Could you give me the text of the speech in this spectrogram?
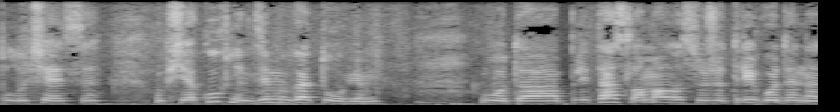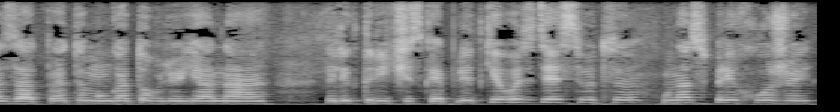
получается общая кухня, где мы готовим. Вот, а плита сломалась уже три года назад, поэтому готовлю я на электрической плитке вот здесь вот э, у нас в прихожей.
